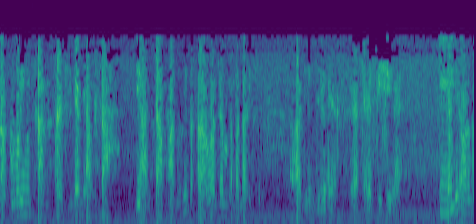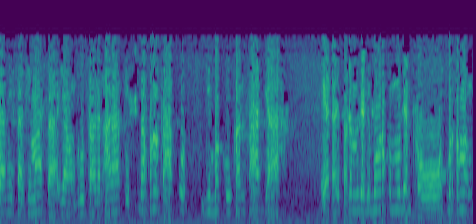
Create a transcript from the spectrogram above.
menggulingkan presiden yang sah diancam aduh ini keterlaluan saya mendengar dari eh, di, di layar, televisi ya. Oke. Jadi organisasi massa yang brutal dan anarkis nggak perlu takut, dibekukan saja. Ya daripada menjadi borok kemudian terus berkembang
